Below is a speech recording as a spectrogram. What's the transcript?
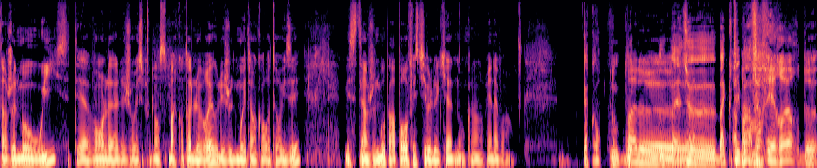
un jeu de mots, oui. C'était avant la, la jurisprudence Marc-Antoine Lebray où les jeux de mots étaient encore autorisés. Mais c'était un jeu de mots par rapport au Festival de Cannes, donc hein, rien à voir. D'accord. Donc pas de. Bah, je- bah, écoutez, bah, erreur de.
